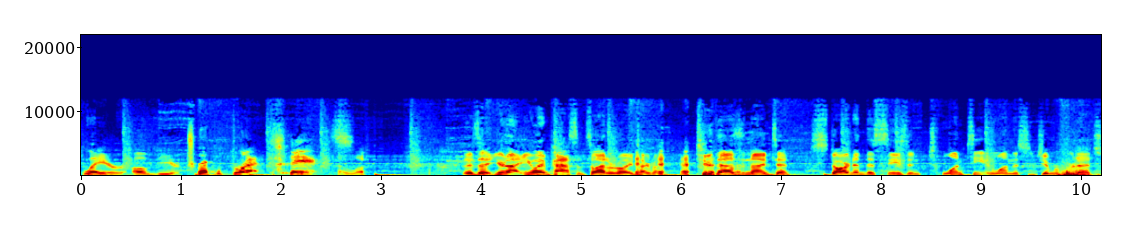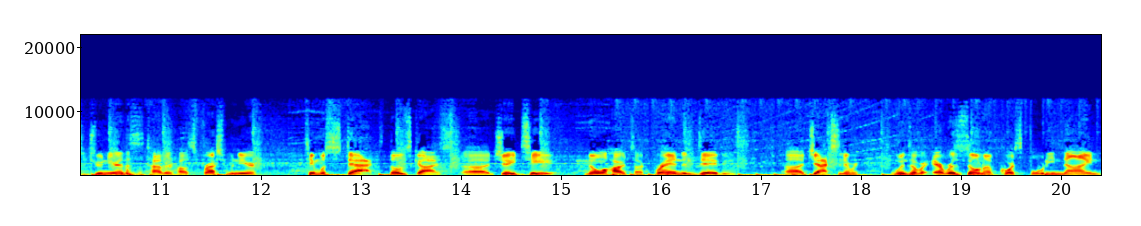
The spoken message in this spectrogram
player of the year. Triple threat stance. I love. There's a, you're not you ain't passing, so I don't know what you're talking about. 2009-10 started the season 20 and one. This is Jimmer Fredette's junior. This is Tyler Haws freshman year. Team was stacked. Those guys: uh, JT, Noah Hartsock, Brandon Davies, uh, Jackson Emery. Wins over Arizona, of course, 49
